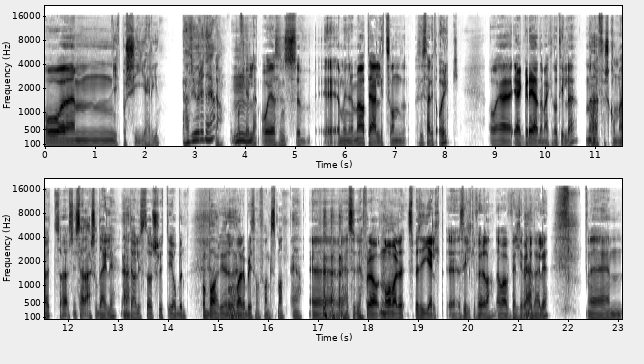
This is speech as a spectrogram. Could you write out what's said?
og um, gikk på ski i helgen. Ja, du gjorde det, Ja, på Mm. fjellet. Og jeg syns eh, Jeg må innrømme at jeg er litt sånn syns jeg er litt ork. Og jeg, jeg gleder meg ikke noe til det, men Nei. når jeg først kommer meg ut, så syns jeg det er så deilig Ja. at jeg har lyst til å slutte i jobben Og bare gjøre og det. bare bli sånn fangstmann. Ja. Eh, jeg for det, nå var det spesielt eh, silkeføre, da. Det var veldig, veldig Ja. deilig. Ehm,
